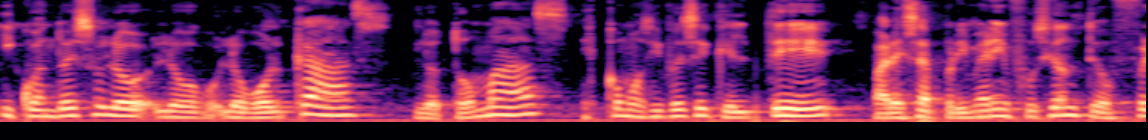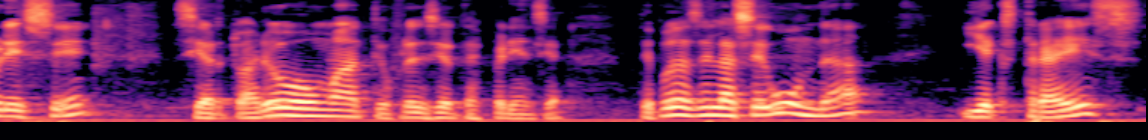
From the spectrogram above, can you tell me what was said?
Y cuando eso lo, lo, volcás, lo tomás, es como si fuese que el té, para esa primera infusión, te ofrece cierto aroma, te ofrece cierta experiencia. Después haces la segunda y extraes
